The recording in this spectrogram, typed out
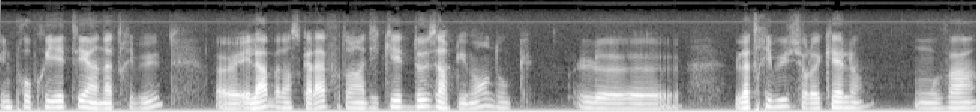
une propriété à un attribut. Et là bah, dans ce cas là il faudra indiquer deux arguments. Donc l'attribut sur lequel on va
